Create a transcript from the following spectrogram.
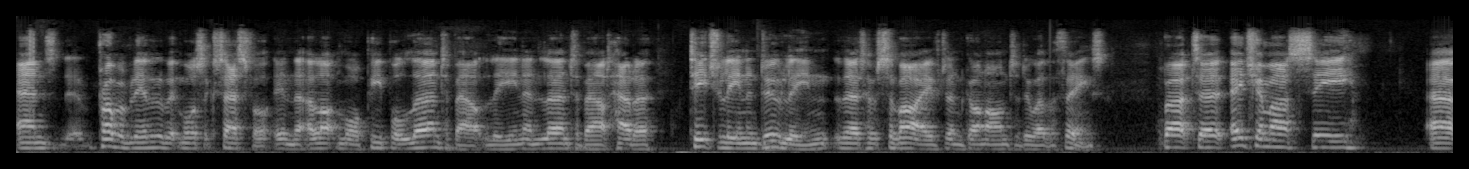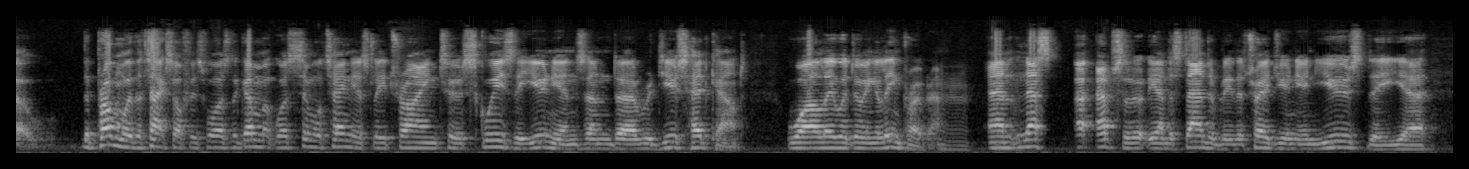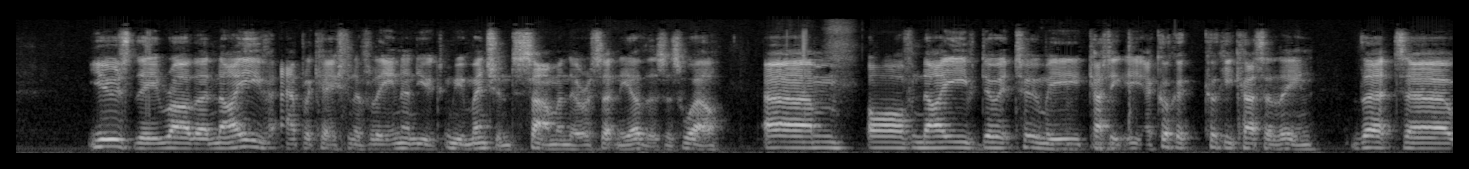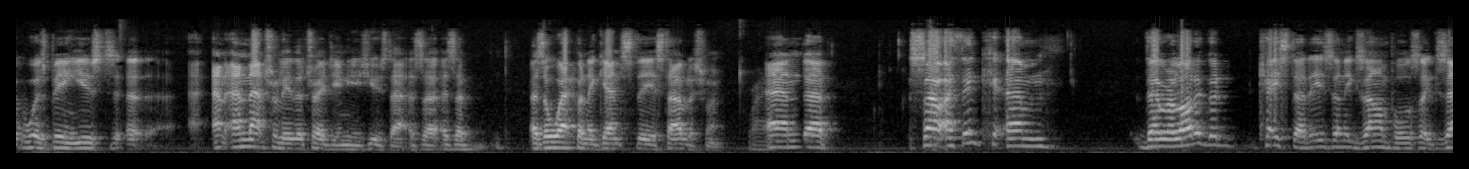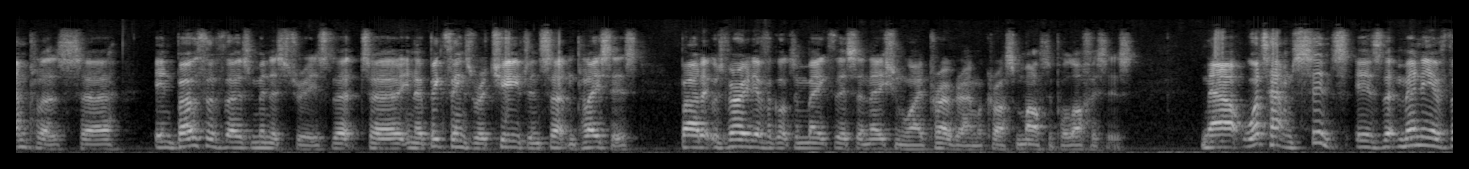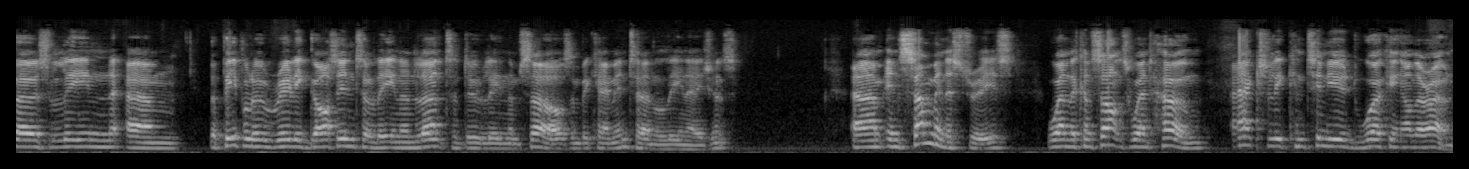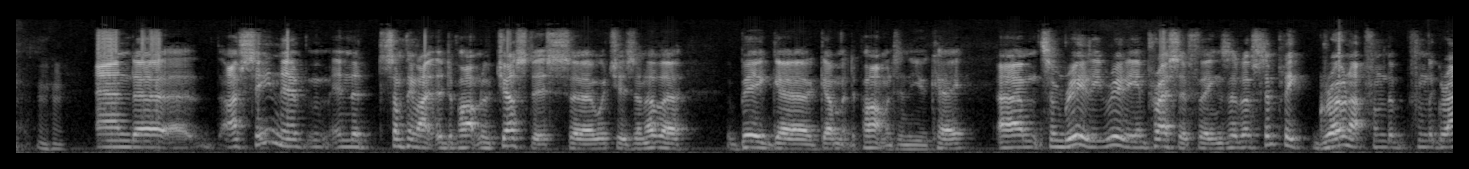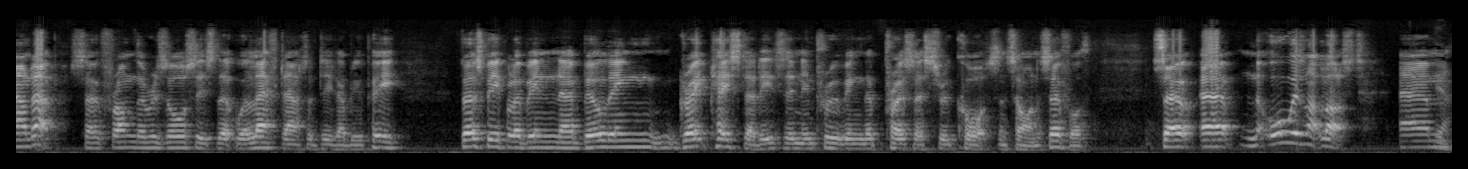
and probably a little bit more successful in that a lot more people learnt about lean and learnt about how to teach lean and do lean that have survived and gone on to do other things. But uh, HMRC uh, the problem with the tax office was the government was simultaneously trying to squeeze the unions and uh, reduce headcount while they were doing a lean program. Mm-hmm. And that's uh, absolutely understandably, the trade union used the uh, used the rather naive application of lean, and you, you mentioned some, and there are certainly others as well, um, of naive do it to me, cutting, cookie, cookie cutter lean that uh, was being used uh, and, and naturally the trade unions used that as a as a as a weapon against the establishment. Right. And uh, so I think um, there were a lot of good case studies and examples, exemplars uh, in both of those ministries that uh, you know big things were achieved in certain places, but it was very difficult to make this a nationwide program across multiple offices. Now, what's happened since is that many of those lean um, the people who really got into lean and learnt to do lean themselves and became internal lean agents. Um, in some ministries, when the consultants went home, actually continued working on their own. Mm-hmm. And uh, I've seen in the something like the Department of Justice, uh, which is another big uh, government department in the UK, um, some really, really impressive things that have simply grown up from the from the ground up. So from the resources that were left out of DWP, those people have been uh, building great case studies in improving the process through courts and so on and so forth. So uh, always not lost. Um, yeah.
